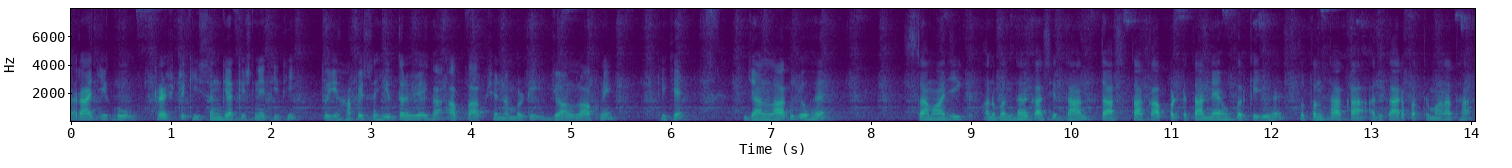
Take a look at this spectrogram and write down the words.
राज्य को ट्रस्ट की संज्ञा किसने दी थी? तो यहाँ पे सही उत्तर हो जाएगा आपका option number D John Locke ने, ठीक है? जॉन लॉक जो है, सामाजिक अनुबंधन का सिद्धांत, दासता का पट्टता न्याय होकर के जो है, स्वतंत्रता का अधिकार पत्र माना था।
